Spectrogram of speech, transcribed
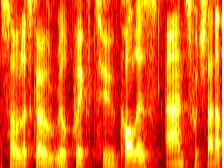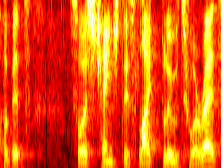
So let's go real quick to colors and switch that up a bit. So let's change this light blue to a red,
